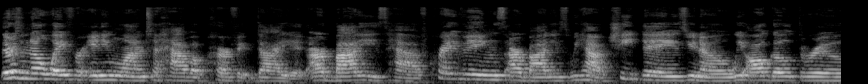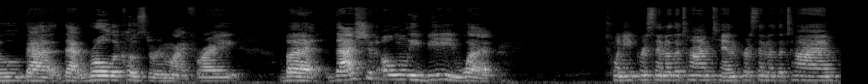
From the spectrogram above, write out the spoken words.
there's no way for anyone to have a perfect diet. Our bodies have cravings, our bodies we have cheat days, you know, we all go through that that roller coaster in life, right? But that should only be what 20% of the time, 10% of the time.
